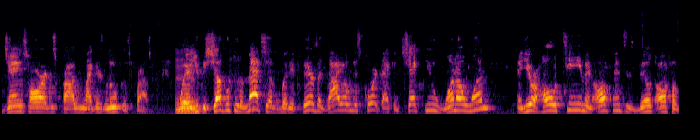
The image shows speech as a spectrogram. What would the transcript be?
James Harden's problem, like it's Luka's problem. Mm-hmm. Where you can shuffle through the matchups, but if there's a guy on this court that can check you one on one, and your whole team and offense is built off of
